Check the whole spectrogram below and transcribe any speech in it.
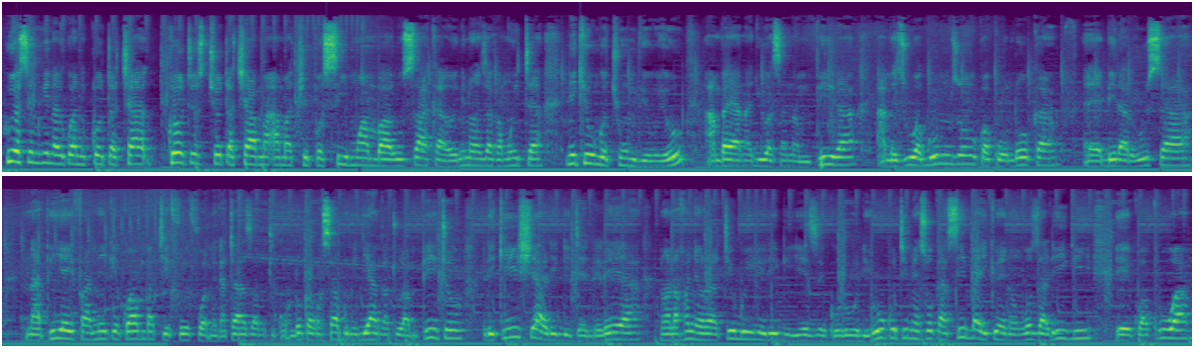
Huyo si mwingine alikuwa ni Clotus Chota Chama ama Triple C Mwamba wa Lusaka, wengine wanaweza kumuita ni kiungo chumvi huyu, ambaye anajua sana mpira. Amezua gumzo kwa kuondoka e, bila ruhusa, na pia ifahamike kwamba TFF wamekataza mtu kuondoka kwa sababu ni janga tu la mpito, likiisha ligi itaendelea na wanafanya uratibu ili ligi iweze kurudi, huku timu ya soka Simba ikiwa inaongoza ligi e, kwa kuwa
